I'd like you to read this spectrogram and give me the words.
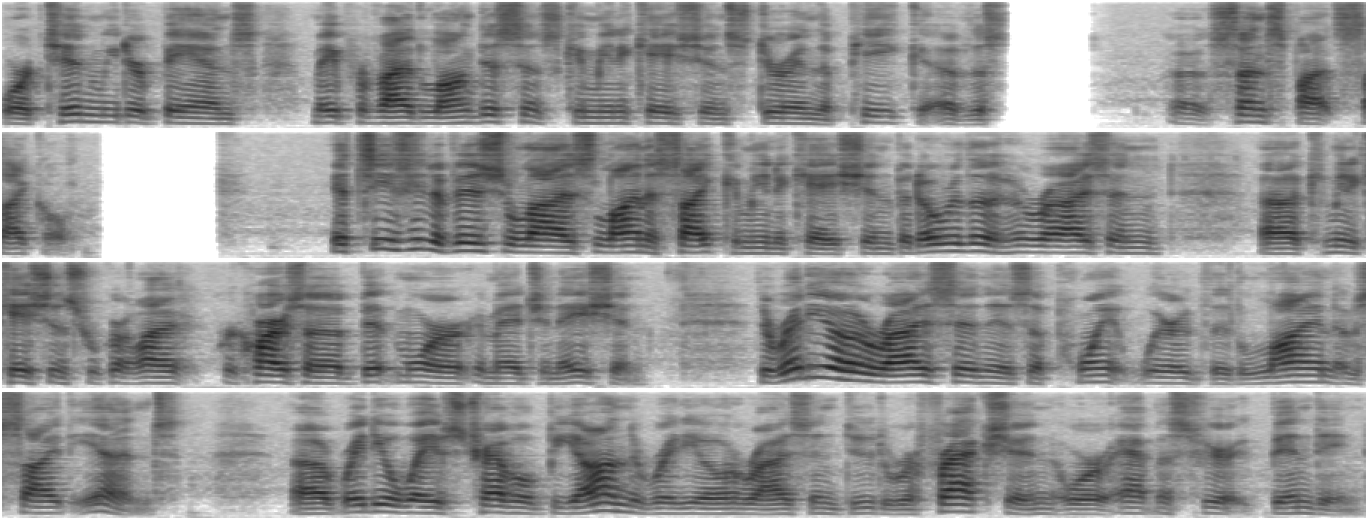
or 10 meter bands may provide long distance communications during the peak of the uh, sunspot cycle. It's easy to visualize line of sight communication, but over the horizon uh, communications require, requires a bit more imagination. The radio horizon is a point where the line of sight ends. Uh, radio waves travel beyond the radio horizon due to refraction or atmospheric bending.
